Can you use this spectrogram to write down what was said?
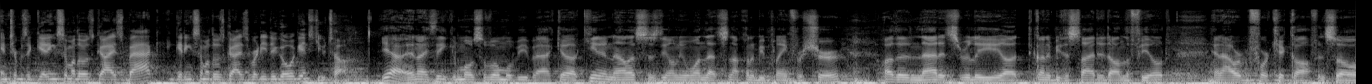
in terms of getting some of those guys back and getting some of those guys ready to go against Utah. Yeah, and I think most of them will be back. Uh, Keenan Ellis is the only one that's not going to be playing for sure. Other than that, it's really uh, going to be decided on the field an hour before kickoff, and so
